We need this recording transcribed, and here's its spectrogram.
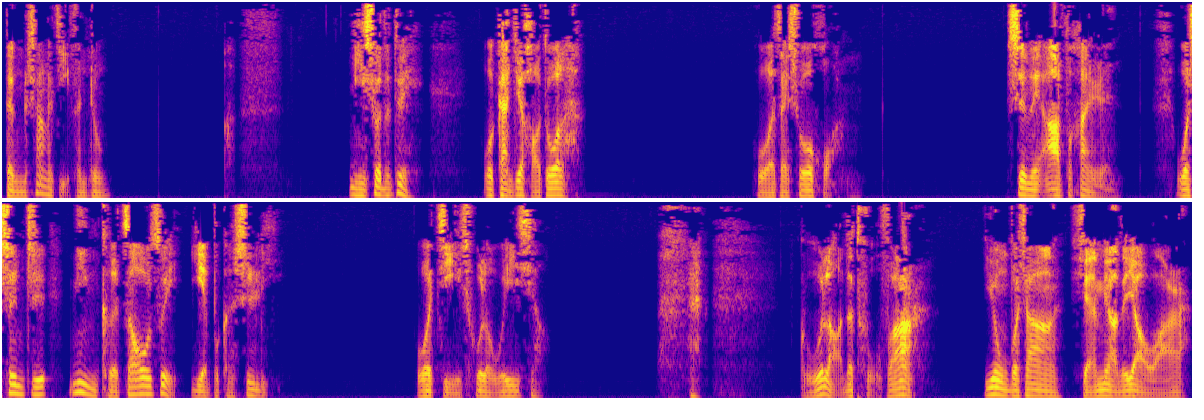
等上了几分钟。你说的对，我感觉好多了。我在说谎。身为阿富汗人。我深知宁可遭罪，也不可失礼。我挤出了微笑。古老的土方，用不上玄妙的药丸。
